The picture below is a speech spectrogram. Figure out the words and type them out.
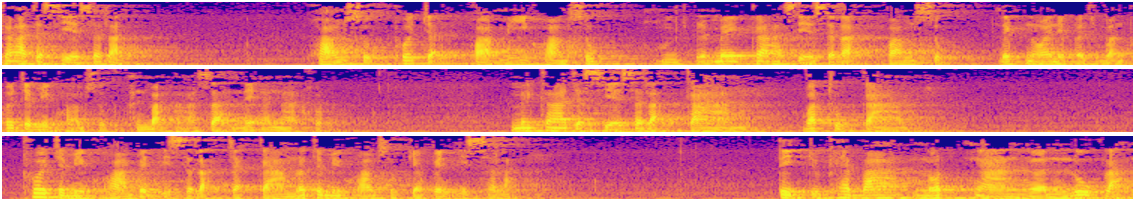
กล้าจะเสียสละความสุขเพื่อจะความมีความสุข ไม่กล้าเสียสละความสุข เล็กน้อยในปัจจุบันเพื่อจะมีความสุขอันมหาศาลในอนาคต ไม่กล้าจะเสียสละกาม วัตถุกาม เพื่อจะมีความเป็นอิสระจากกามแล้วจะมีความสุขอย่างเป็นอิสระ ติดอยู่แค่บ้านรถงานเงินลูกหลาน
